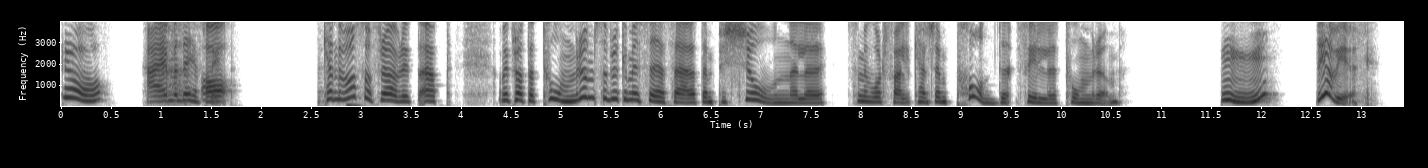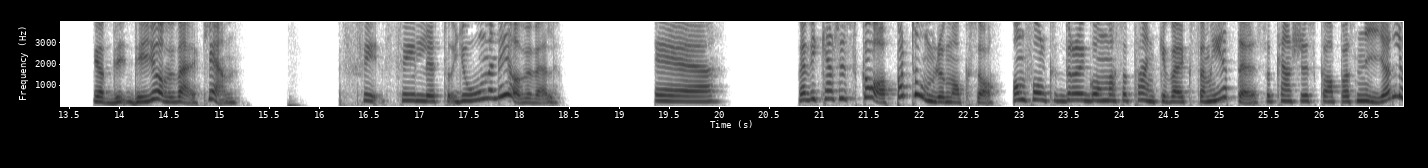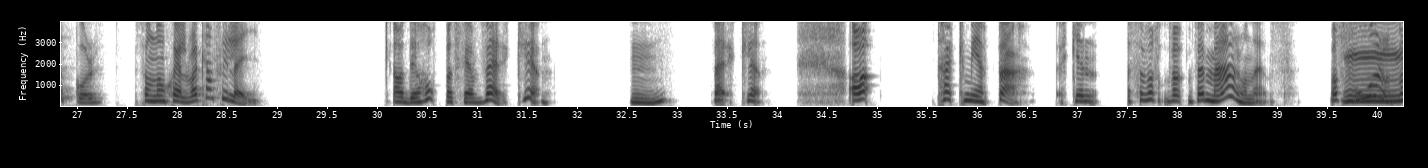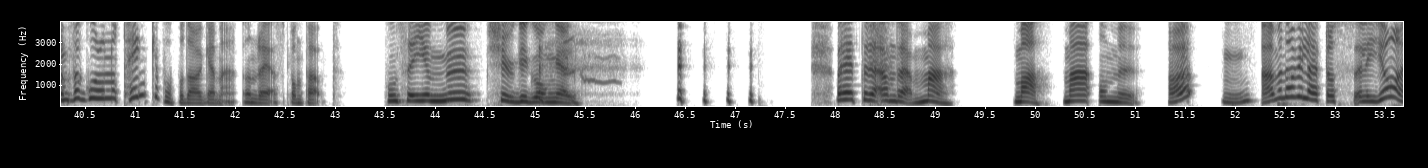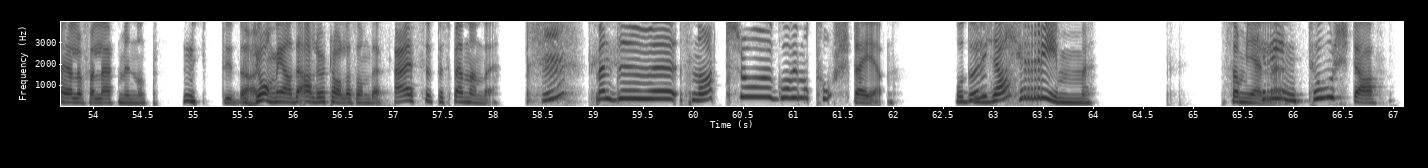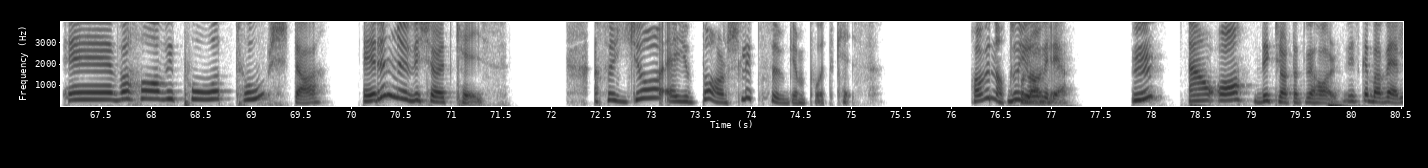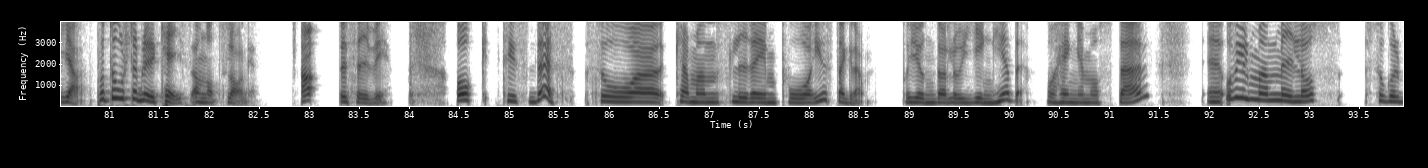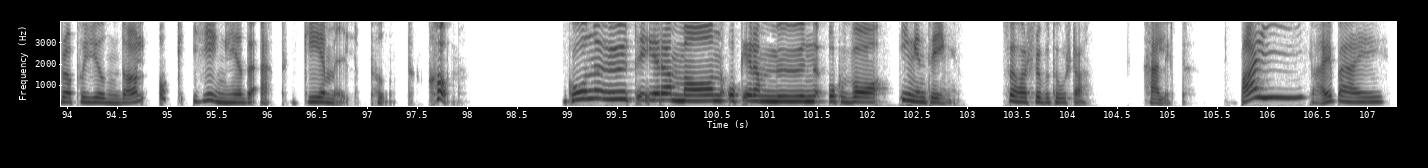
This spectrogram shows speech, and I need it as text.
Ja. Nej, men det är häftigt. ja. Kan det vara så för övrigt att om vi pratar tomrum så brukar man ju säga så här att en person eller som i vårt fall kanske en podd fyller ett tomrum. Mm. Det gör vi ju. Ja, det, det gör vi verkligen. Fy, fyller to- Jo, men det gör vi väl. Eh, men vi kanske skapar tomrum också. Om folk drar igång massa tankeverksamheter så kanske det skapas nya luckor som de själva kan fylla i. Ja, det hoppas jag verkligen. Mm. Verkligen. Ja, tack Meta. Vilken, alltså, vad, vad, vem är hon ens? Vad, får hon, Mm. vad, vad går hon och tänker på på dagarna, undrar jag spontant. Hon säger mu 20 gånger. Vad heter det andra? Ma. Ma. Ma och mu. Ja, Mm. ja men då har vi lärt oss, eller jag har i alla fall lärt mig något nytt idag. Ja, men jag hade aldrig hört talas om det. Nej, superspännande. Mm. Men du, eh, snart så går vi mot torsdag igen. Och då är det Ja. krim som gäller. Krimtorsdag. Eh, vad har vi på torsdag? Är det nu vi kör ett case? Alltså jag är ju barnsligt sugen på ett case. Har vi något Då på gör lager? vi det. Mm. Ja, ja, det är klart att vi har. Vi ska bara välja. På torsdag blir det case av något slag. Ja, det säger vi. Och tills dess så kan man slira in på Instagram, på Ljungdahl och Ginghede och hänga med oss där. Eh, Och vill man mejla oss så går det bra på ljungdahl och ginghede.gmail.com. Gå nu ut i era man och era mun och var ingenting. Så hörs vi på torsdag. Härligt. Bye! Bye, bye.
